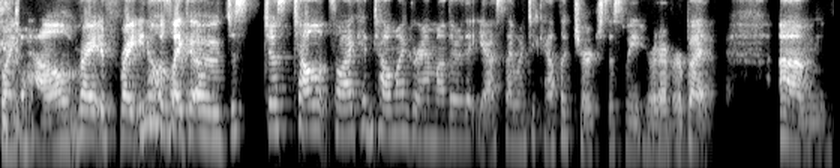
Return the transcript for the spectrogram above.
going to hell. Right. If right, you know, I was like, oh, just just tell so I can tell my grandmother that yes, I went to Catholic church this week or whatever. But um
